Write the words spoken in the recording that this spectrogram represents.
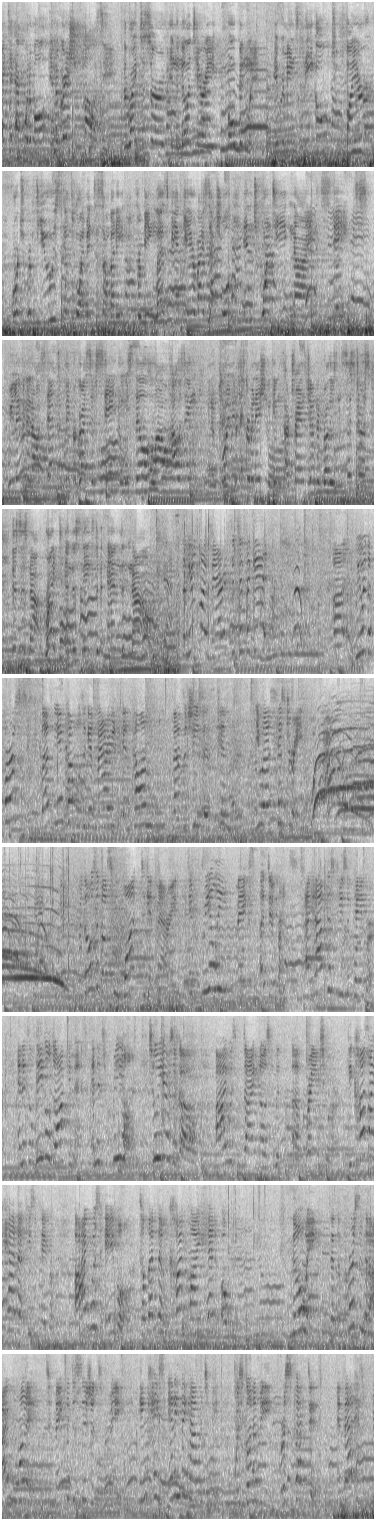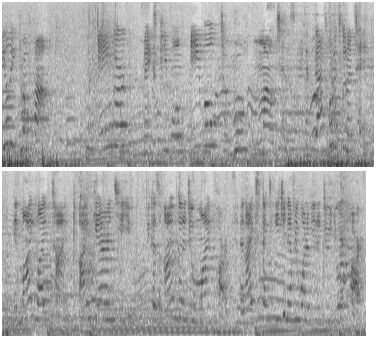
right to equitable immigration policy, the right to serve in the military openly. It remains legal to fire or to refuse employment to somebody for being lesbian, gay, or bisexual in 29 states. We live in an ostensibly progressive state and we still allow housing and employment discrimination against our transgendered brothers and sisters. This is not right and this needs to end now. So here's my marriage certificate. Uh, we were the first lesbian couple to get married in Pelham, Massachusetts in U.S. history. For those of us who want to get married, it really makes a difference. I have this piece of paper, and it's a legal document, and it's real. Two years ago, I was diagnosed with a brain tumor. Because I had that piece of paper, I was able to let them cut my head open knowing that the person that I wanted to make the decisions for me, in case anything happened to me, was going to be respected. And that is really profound. Anger makes people able to move mountains. And that's what it's going to take. In my lifetime, I guarantee you, because I'm going to do my part, and I expect each and every one of you to do your part,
